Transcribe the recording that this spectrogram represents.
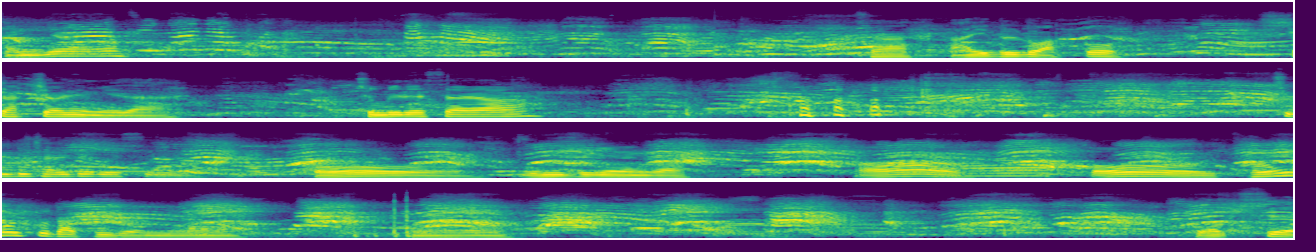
안녕 자 아이들도 왔고 시작 전입니다 준비됐어요? 준비 잘 되고 있습니다 오 움직이는 거 어, 오, 저런 걸 또 다 준비했네. 오. 역시.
